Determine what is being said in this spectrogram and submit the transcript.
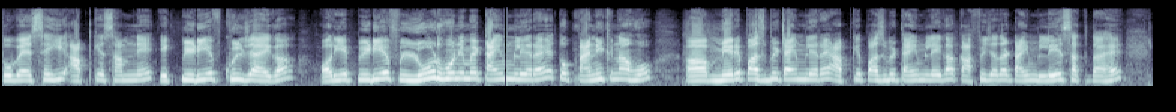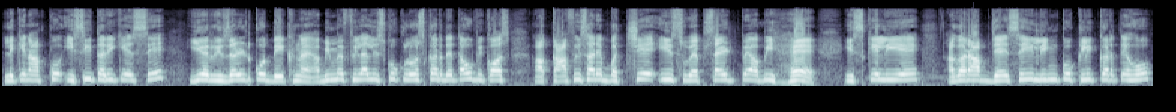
तो वैसे ही आपके सामने एक पीडीएफ खुल जाएगा और ये पीडीएफ लोड होने में टाइम ले रहा है तो पैनिक ना हो। आ, मेरे पास भी टाइम ले रहा है आपके पास भी टाइम लेगा काफ़ी ज़्यादा टाइम ले सकता है लेकिन आपको इसी तरीके से ये रिज़ल्ट को देखना है। अभी मैं फ़िलहाल इसको क्लोज कर देता हूँ बिकॉज़ काफ़ी सारे बच्चे इस वेबसाइट पे अभी है। इसके लिए अगर आप जैसे ही लिंक को क्लिक करते हो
